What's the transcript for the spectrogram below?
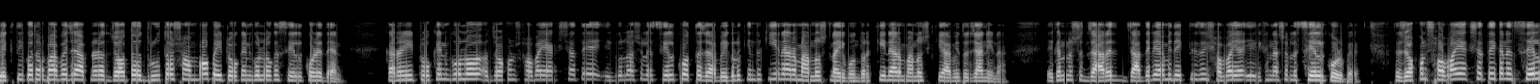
ব্যক্তিগতভাবে যে আপনারা যত দ্রুত সম্ভব এই টোকেন গুলোকে সেল করে দেন। কারণ এই টোকেনগুলো যখন সবাই একসাথে এগুলো আসলে সেল করতে যাবে, এগুলো কিন্তু কেনার মানুষ নাই বন্ধুরা। কেনার মানুষ কি আমি তো জানি না। এখানে যারা, যাদেরই আমি দেখতেছি সবাই এখানে আসলে সেল করবে। তো যখন সবাই একসাথে এখানে সেল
